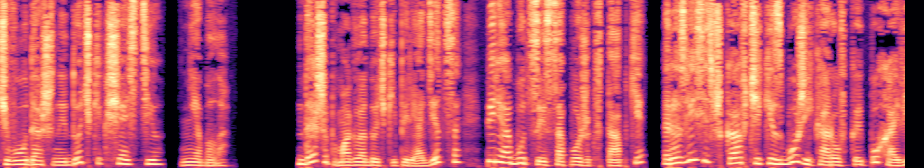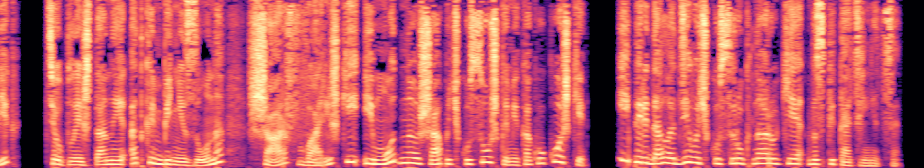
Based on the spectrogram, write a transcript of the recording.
чего у Дашиной дочки, к счастью, не было. Даша помогла дочке переодеться, переобуться из сапожек в тапки, развесить в шкафчике с божьей коровкой пуховик, теплые штаны от комбинезона, шарф, варежки и модную шапочку с ушками, как у кошки, и передала девочку с рук на руки воспитательнице.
